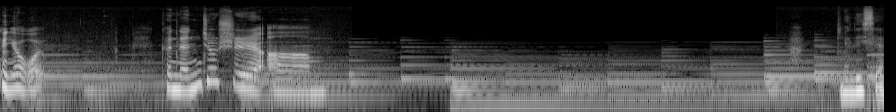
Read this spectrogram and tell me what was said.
哎呦我。可能就是嗯，Melissa，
